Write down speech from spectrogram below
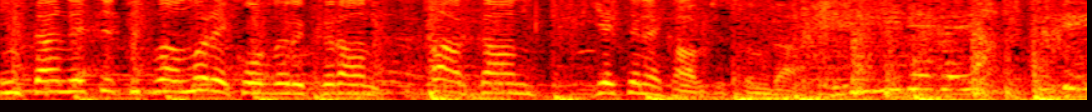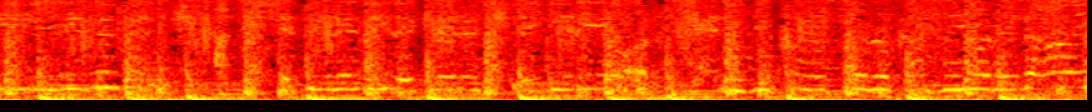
internette tıklanma rekorları kıran Tarkan yetenek avcısında. Kendi kuyusunu kazıyor enayi.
